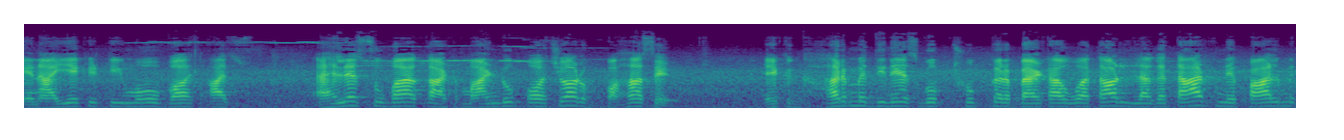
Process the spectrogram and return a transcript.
एनआईए की टीम हो, वह आज अहले सुबह काठमांडू पहुँचे और वहाँ से एक घर में दिनेश गुप्त छुप कर बैठा हुआ था और लगातार नेपाल में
